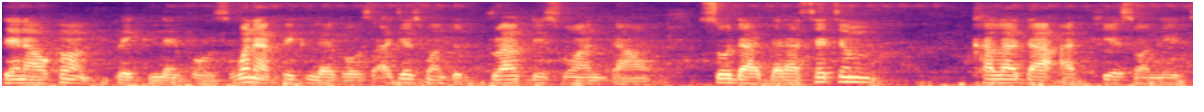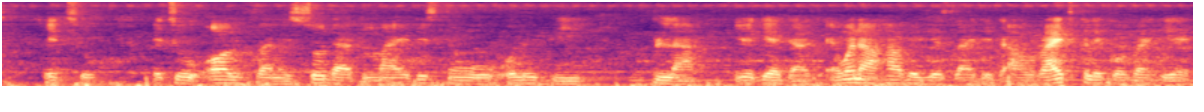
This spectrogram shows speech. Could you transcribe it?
then I'll come and pick levels. When I pick levels I just want to drag this one down so that there are certain color that appears on it it will it will all vanish so that my this thing will only be black. You get that? And when I have it just like this I'll right click over here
